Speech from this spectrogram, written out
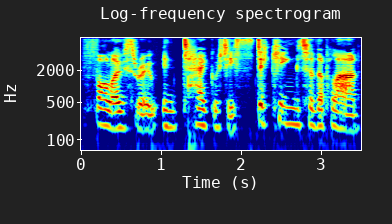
follow through, integrity, sticking to the plan,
